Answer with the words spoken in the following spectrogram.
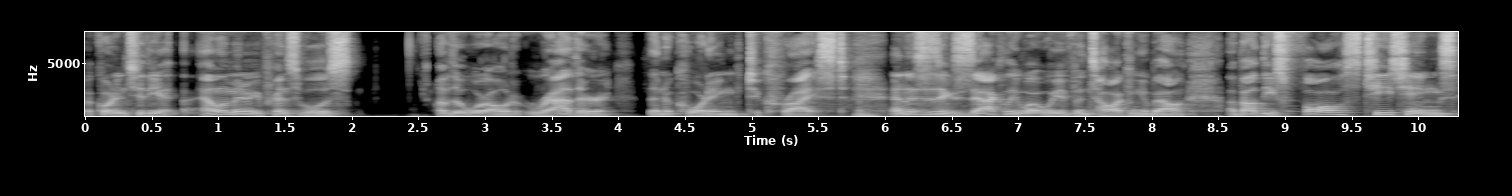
according to the elementary principles of the world, rather than according to Christ. And this is exactly what we've been talking about about these false teachings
